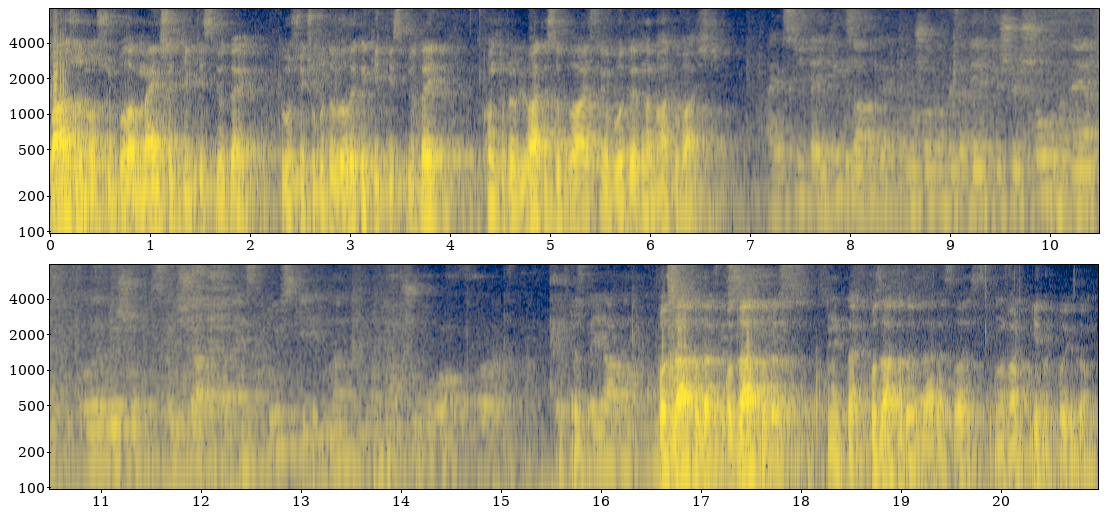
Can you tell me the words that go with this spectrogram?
бажано, щоб була менша кількість людей. Тому що якщо буде велика кількість людей, контролювати ситуацію буде набагато важче. А як скажіть, а які ви заходи? Тому що, от, наприклад, я тільки що йшов, мене, коли я вийшов з Хрещатика на Інститутський, мене, мене обшукував е, той, хто стояв на По заходах, по заходах, м, так, по заходах зараз вас вам Ігор повідомить.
